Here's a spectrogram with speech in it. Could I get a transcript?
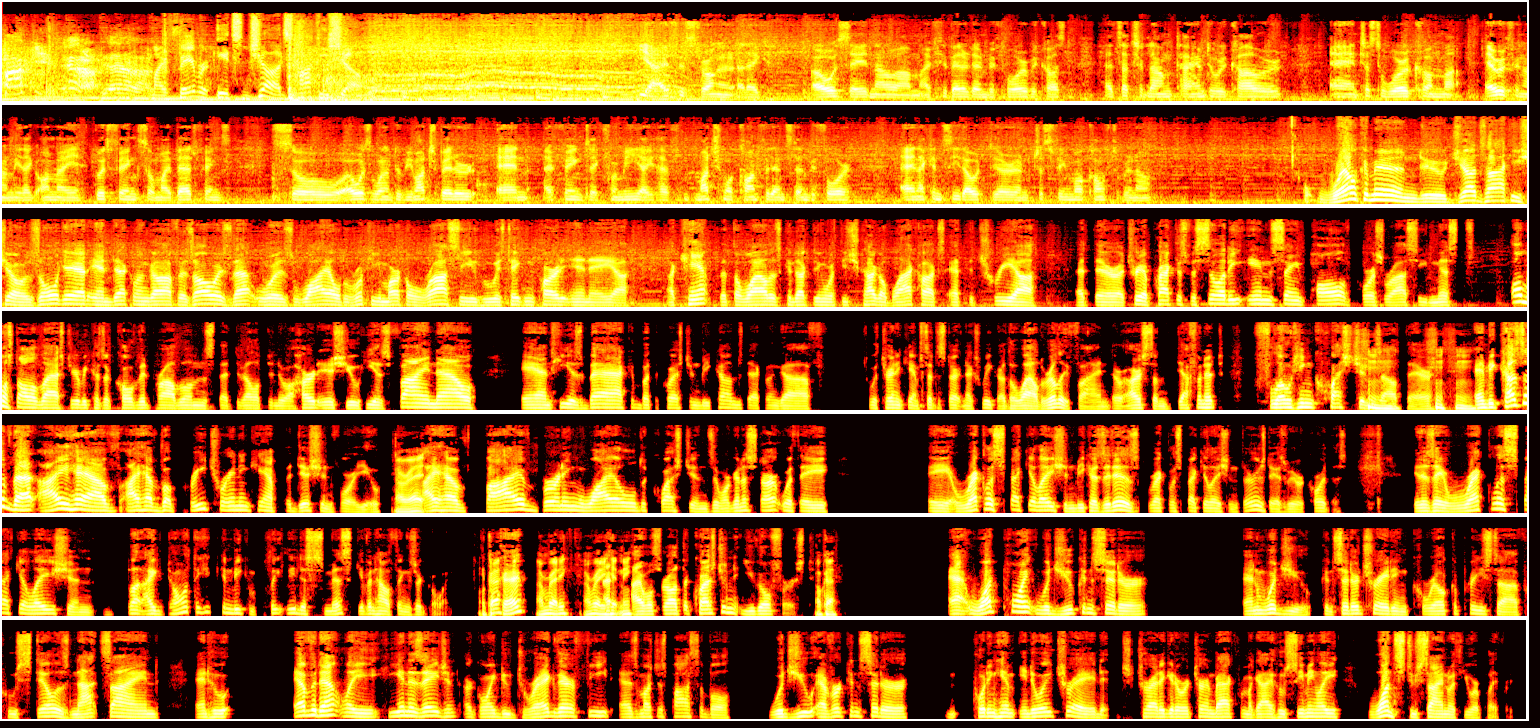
Hockey, yeah, yeah. My favorite. It's Judd's Hockey Show. Yeah, I feel stronger. I like I always say it now. Um, I feel better than before because I had such a long time to recover and just to work on my everything on me, like on my good things, or my bad things. So I always wanted to be much better, and I think like for me, I have much more confidence than before, and I can see it out there and just feel more comfortable now. Welcome in to Judd's Hockey Show. Zulgad and Declan Goff. As always, that was Wild rookie Marco Rossi, who is taking part in a uh, a camp that the Wild is conducting with the Chicago Blackhawks at the Tria at their uh, Tria practice facility in St. Paul. Of course, Rossi missed almost all of last year because of COVID problems that developed into a heart issue. He is fine now, and he is back. But the question becomes, Declan Goff, with training camp set to start next week, are the Wild really fine? There are some definite floating questions hmm. out there, and because of that, I have I have a pre-training camp edition for you. All right, I have five burning Wild questions, and we're going to start with a a reckless speculation because it is reckless speculation Thursday as we record this. It is a reckless speculation, but I don't think it can be completely dismissed given how things are going. Okay. Okay. I'm ready. I'm ready. Hit me. I will throw out the question. You go first. Okay. At what point would you consider, and would you consider trading Kirill Kaprizov, who still is not signed and who evidently he and his agent are going to drag their feet as much as possible? Would you ever consider putting him into a trade to try to get a return back from a guy who seemingly wants to sign with you or play for you?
